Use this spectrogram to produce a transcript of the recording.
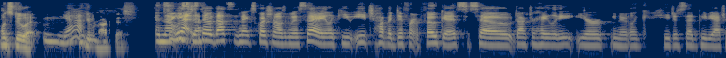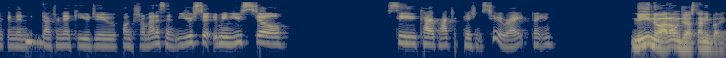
Let's do it. Mm-hmm. Yeah, we can rock this. And that so, yeah, def- so that's the next question I was going to say. Like you each have a different focus. So Dr. Hailey, you're, you know, like he just said pediatric and then mm-hmm. Dr. Nick, you do functional medicine. You're still, I mean, you still see chiropractic patients too, right? Don't you? Me? No, I don't adjust anybody.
